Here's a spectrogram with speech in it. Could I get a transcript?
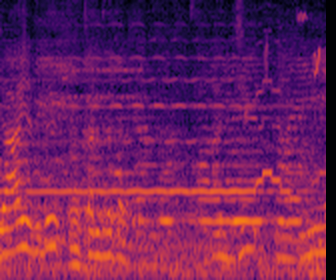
ജായ കണ്ടിരിക്കണം അജി അമ്മ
